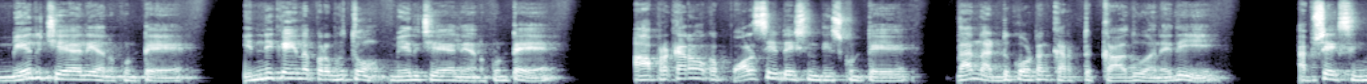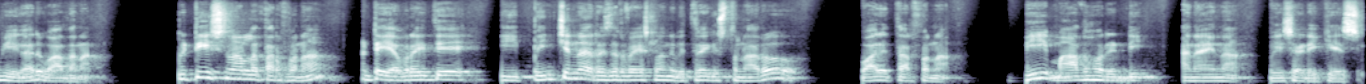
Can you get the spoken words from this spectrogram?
మేలు చేయాలి అనుకుంటే ఎన్నికైన ప్రభుత్వం మేలు చేయాలి అనుకుంటే ఆ ప్రకారం ఒక పాలసీ డెసిషన్ తీసుకుంటే దాన్ని అడ్డుకోవటం కరెక్ట్ కాదు అనేది అభిషేక్ సింఘ్వి గారి వాదన. పిటిషనర్ల తరఫున అంటే ఎవరైతే ఈ పెంచిన రిజర్వేషన్లను వ్యతిరేకిస్తున్నారో వారి తరఫున బి మాధవరెడ్డి అని ఆయన వేశాడు ఈ కేసు.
